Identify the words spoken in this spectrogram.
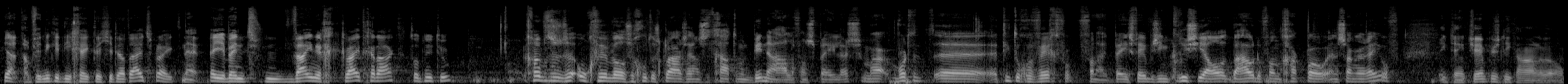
Ja, dan vind ik het niet gek dat je dat uitspreekt. Nee. En je bent weinig kwijtgeraakt tot nu toe. Ik geloof dat ze ongeveer wel zo goed als klaar zijn als het gaat om het binnenhalen van spelers. Maar wordt het eh, het titelgevecht voor, vanuit PSV bezien cruciaal het behouden van Gakpo en Sangaré? Of Ik denk Champions League halen wel,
